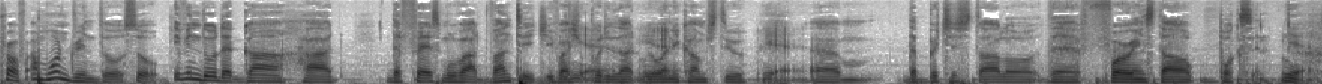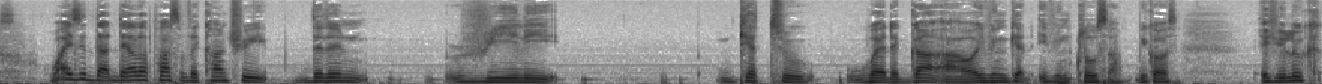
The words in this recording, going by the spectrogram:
Prof, I'm wondering though. So, even though the Ga had the first mover advantage, if I should Yeah, put it that way, when it comes to yeah, um, the British style or the foreign style boxing, yes, why is it that the other parts of the country didn't really get to where the Ghana are or even get even closer? Because if you look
